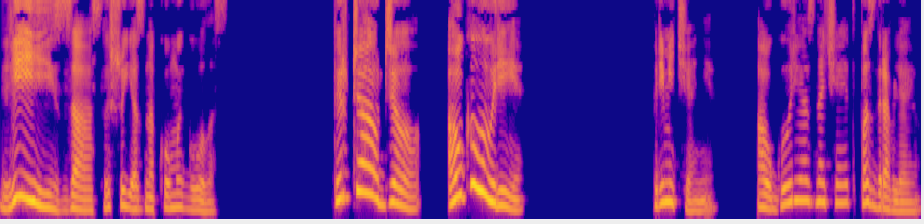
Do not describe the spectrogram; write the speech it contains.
«Лиза!» — слышу я знакомый голос. «Перджауджо! Аугури!» Примечание. Аугури означает «поздравляю».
